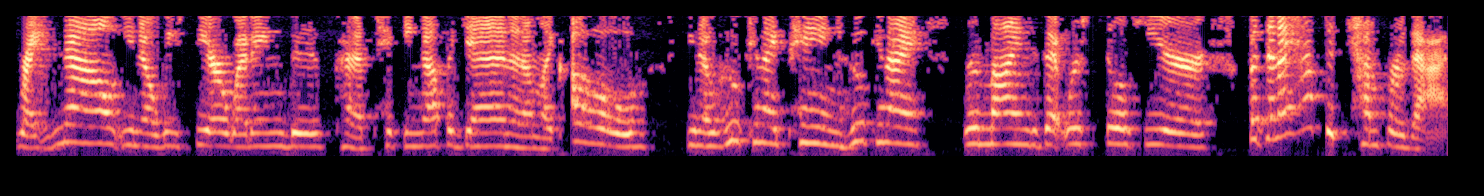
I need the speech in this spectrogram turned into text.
right now you know we see our wedding biz kind of picking up again and i'm like oh you know who can i ping who can i remind that we're still here. But then I have to temper that.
